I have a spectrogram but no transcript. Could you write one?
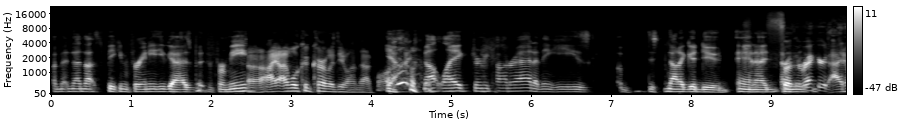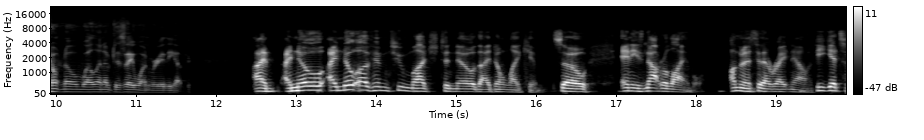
and I'm not speaking for any of you guys, but for me, uh, I, I, will concur with you on that, Paul. yeah, I not like Jeremy Conrad. I think he's a, just not a good dude. And I, for the record, I don't know him well enough to say one way or the other. I I know I know of him too much to know that I don't like him. So, and he's not reliable. I'm going to say that right now. If he gets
